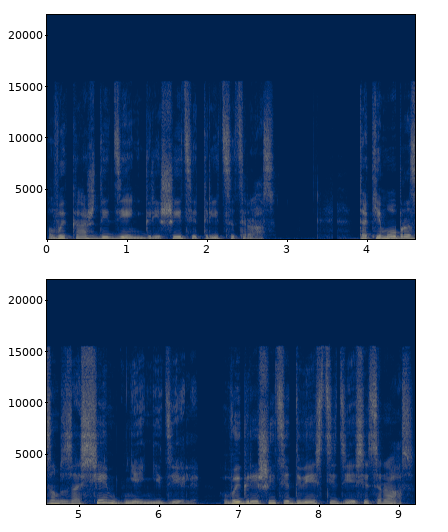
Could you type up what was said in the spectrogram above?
вы каждый день грешите 30 раз. Таким образом, за 7 дней недели вы грешите 210 раз.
